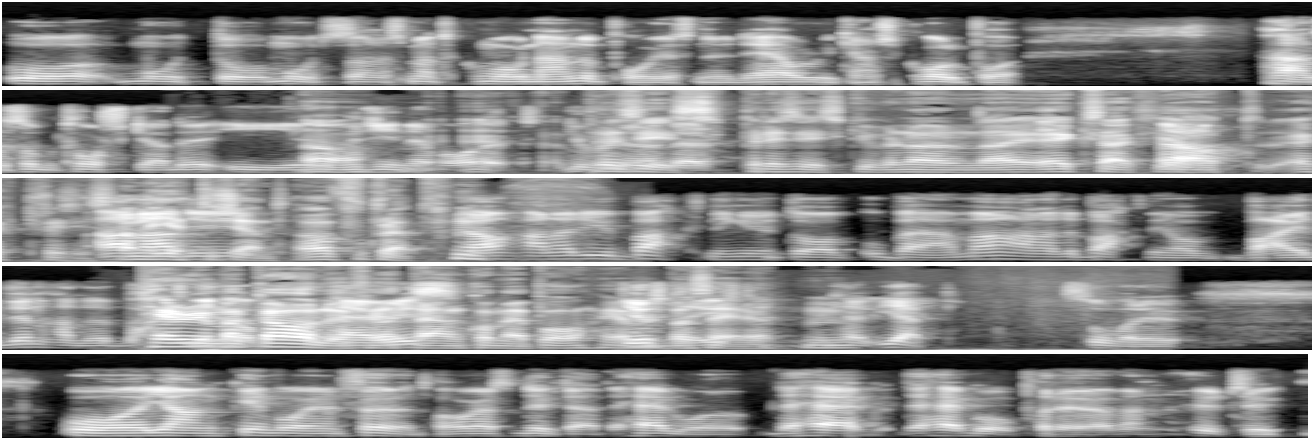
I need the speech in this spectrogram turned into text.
och mot då motståndare som jag inte kommer ihåg namnet på just nu, det har du kanske koll på. Han som torskade i ja, Virginia-valet. Precis, precis, guvernören där. Exakt, ja. ja precis. Han, han är jättekänd. Ju, ja, fortsätt. Ja, han hade ju backning utav Obama, han hade backning av Biden, han hade backning Terry McAuliffe hette han, kom med på. Jag vill bara säga det. Mm. Japp, så var det ju. Och Janken var ju en företagare som tyckte att det här går, det här, det här går på röven, uttryckt,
